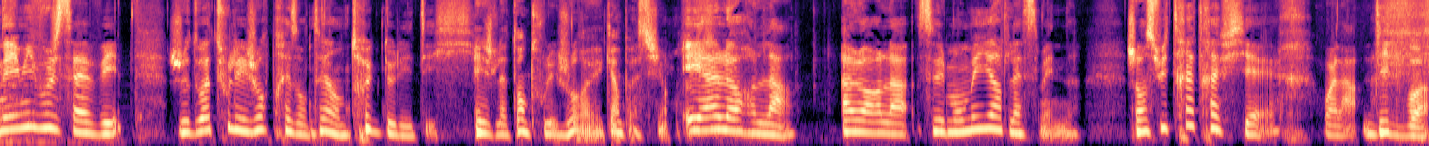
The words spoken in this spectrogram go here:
Noémie, vous le savez, je dois tous les jours présenter un truc de l'été. Et je l'attends tous les jours avec impatience. Et alors là, alors là, c'est mon meilleur de la semaine. J'en suis très très fière. Voilà. Dites voir.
